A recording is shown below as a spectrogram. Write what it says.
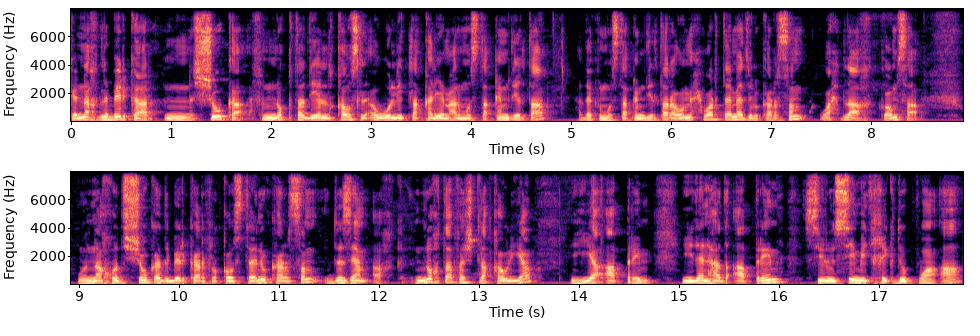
كناخذ البركار الشوكه في النقطة ديال القوس الأول اللي تلاقى ليا مع المستقيم دلتا هذاك المستقيم دلتا راه هو محور التماثل وكنرسم واحد لاخر comme ça. وناخذ الشوكه ديال البركار في القوس الثاني وكنرسم deuxième arc. النقطة فاش تلاقاو ليا؟ هي A prime إذا هذا A prime c'est le symétrique du point A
